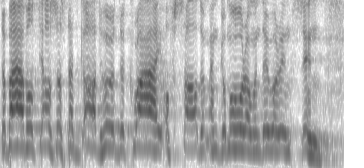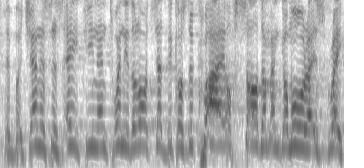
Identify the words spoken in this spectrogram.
The Bible tells us that God heard the cry of Sodom and Gomorrah when they were in sin. Uh, but Genesis 18 and 20, the Lord said, Because the cry of Sodom and Gomorrah is great,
